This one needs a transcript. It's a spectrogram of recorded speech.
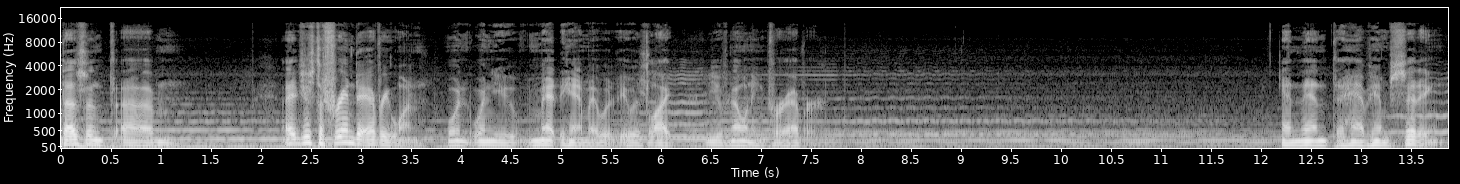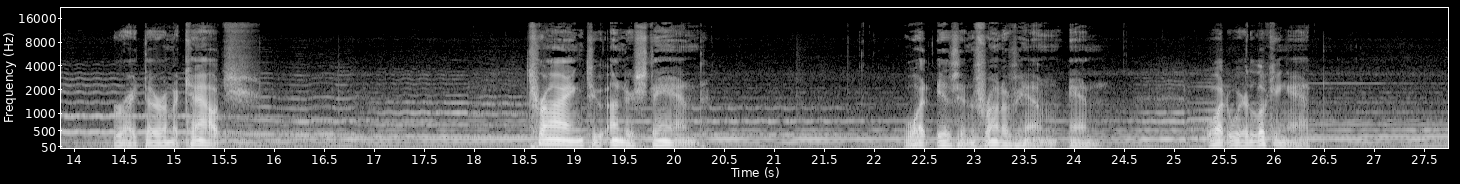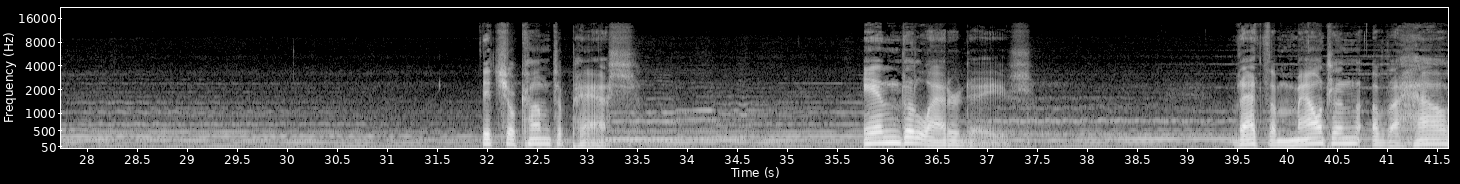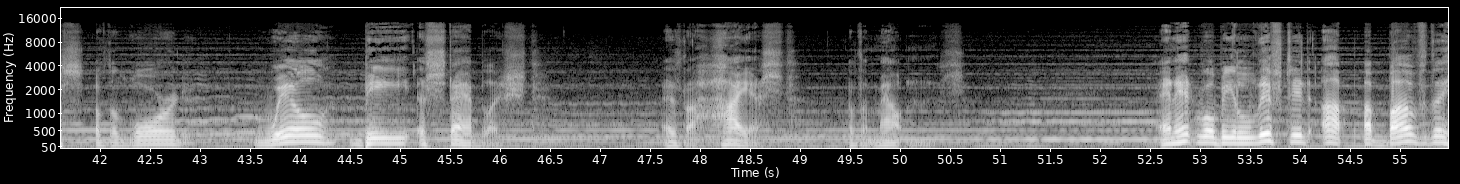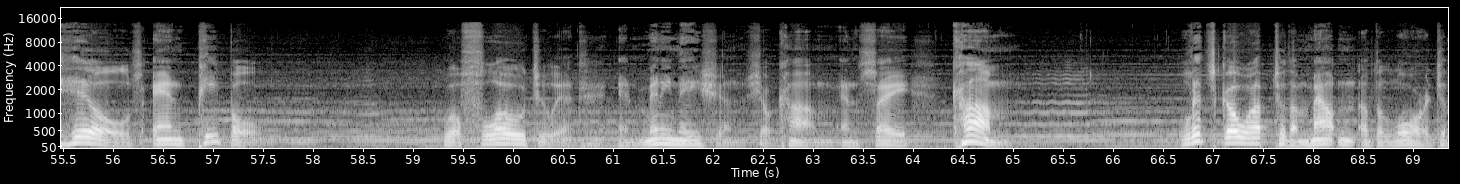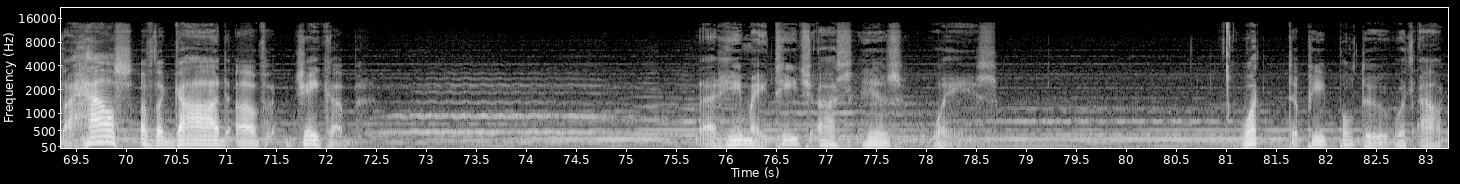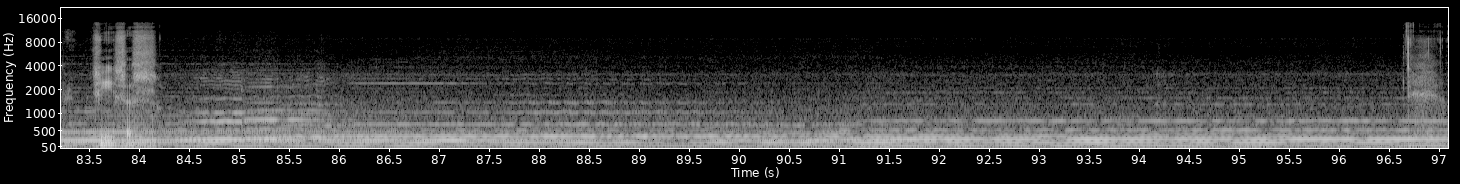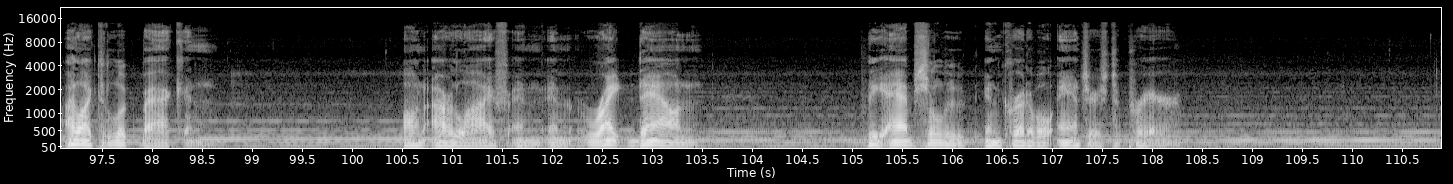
Doesn't um, uh, just a friend to everyone. When when you met him, it was it was like you've known him forever. And then to have him sitting right there on the couch, trying to understand what is in front of him and what we're looking at. It shall come to pass in the latter days that the mountain of the house of the Lord will be established as the highest of the mountains. And it will be lifted up above the hills, and people will flow to it, and many nations shall come and say, Come, let's go up to the mountain of the Lord, to the house of the God of Jacob, that he may teach us his ways. What do people do without Jesus? I like to look back and on our life and, and write down the absolute incredible answers to prayer.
